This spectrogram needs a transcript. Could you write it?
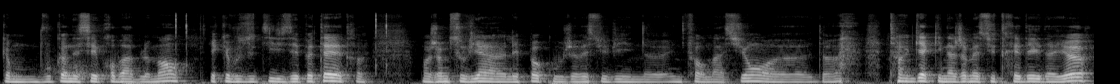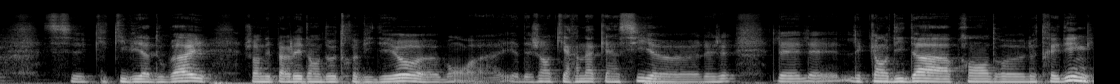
comme vous connaissez probablement et que vous utilisez peut-être. Moi je me souviens à l'époque où j'avais suivi une, formation euh, d'un gars qui n'a jamais su trader d'ailleurs qui, vit à Dubaï, j'en ai parlé dans d'autres vidéos, euh, bon euh, il y a des gens qui arnaquent ainsi les, candidats à prendre le trading,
